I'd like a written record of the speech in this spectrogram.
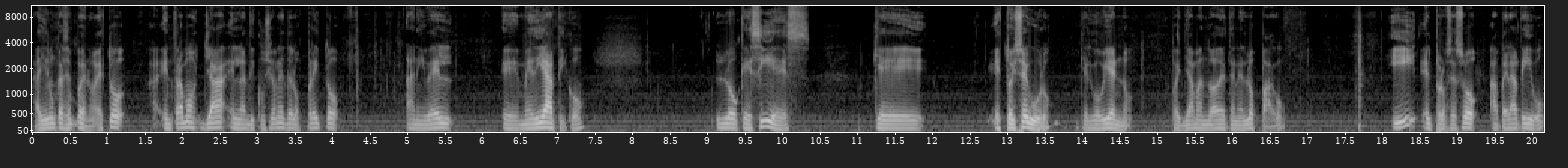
allí nunca se... Bueno, esto entramos ya en las discusiones de los pleitos a nivel eh, mediático. Lo que sí es que estoy seguro que el gobierno pues ya mandó a detener los pagos y el proceso apelativo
